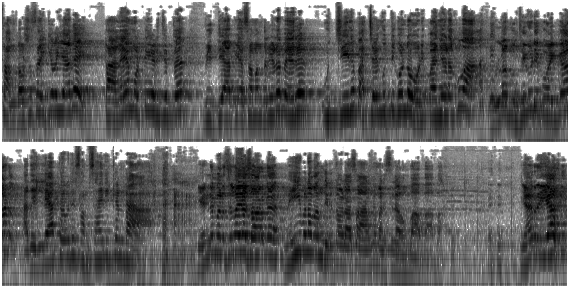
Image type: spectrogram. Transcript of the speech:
സന്തോഷം സഹിക്ക വയ്യാതെ തലയെ മുട്ടയടിച്ചിട്ട് വിദ്യാഭ്യാസ മന്ത്രിയുടെ പേര് ഉച്ചയിൽ പച്ചയും കുത്തിക്കൊണ്ട് ഓടിപ്പാഞ്ഞ് കിടക്കുക ഉള്ള ബുദ്ധി കൂടി പോയിക്കാണ് അതില്ലാത്തവര് സംസാരിക്കണ്ട. എന്നെ മനസ്സിലായോ സാറിന്? നീ ഇവിടെ വന്നിരുന്നോടാ സാറിന് മനസ്സിലാവും. ബാ ബാ ബാ. ഞാൻ റിയാസ്.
